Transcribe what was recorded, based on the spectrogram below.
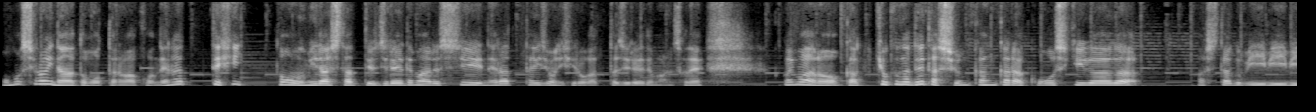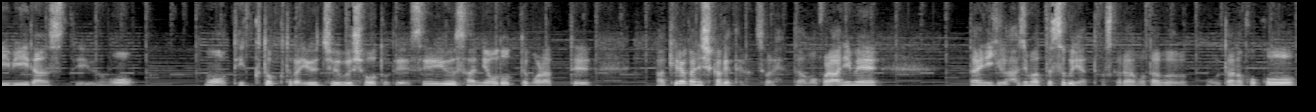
面白いなと思ったのは、こう狙ってヒットを生み出したっていう事例でもあるし、狙った以上に広がった事例でもあるんですよね。これまああの楽曲が出た瞬間から公式側がハッシュタグ BBBB ダンスっていうのをもう TikTok とか YouTube ショートで声優さんに踊ってもらって明らかに仕掛けてるんですよね。だからもうこれアニメ第2期が始まってすぐにやってますから、もう多分歌のここを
